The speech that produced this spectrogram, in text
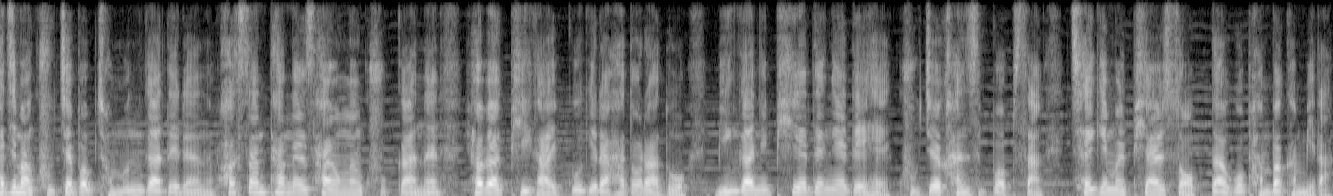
하지만 국제법 전문가들은 확산탄을 사용한 국가는 협약 비가입국이라 하더라도 민간인 피해 등에 대해 국제관습법상 책임을 피할 수 없다고 반박합니다.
